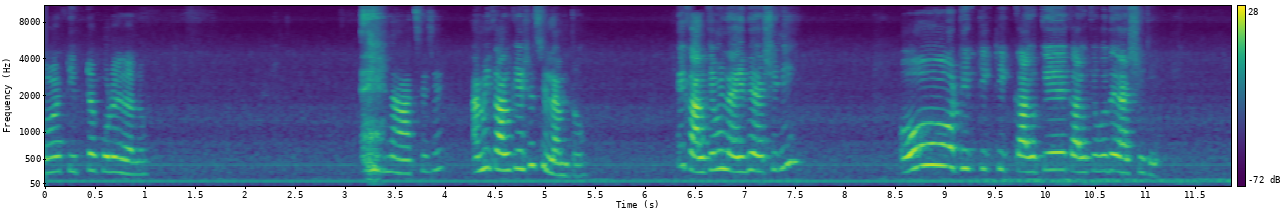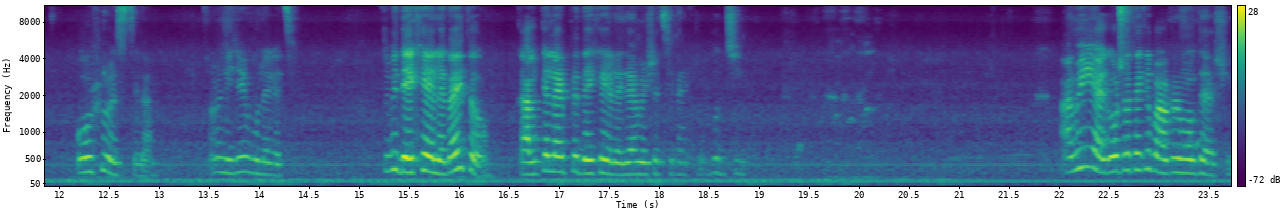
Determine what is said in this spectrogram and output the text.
আমার টিপটা পড়ে গেল। না, আছে যে। আমি কালকে এসেছিলাম তো। এই কালকে আমি লাইভে আসিনি। ও, ঠিক ঠিক ঠিক, কালকে কালকে বোধহয় আসিনি। পরশু এসেছিলাম। আমি নিজেই ভুলে গেছি। তুমি দেখে এলে, তাই তো? কালকে লাইভটা দেখে এলে যে আমি এসেছি নাকি, বুঝছি। আমি এগারোটা থেকে বারোটার মধ্যে আসি।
